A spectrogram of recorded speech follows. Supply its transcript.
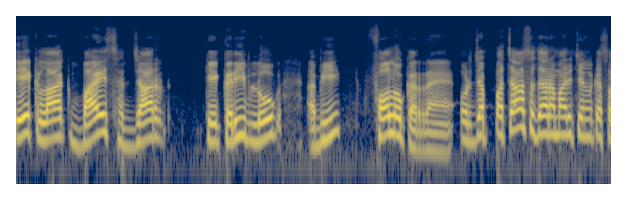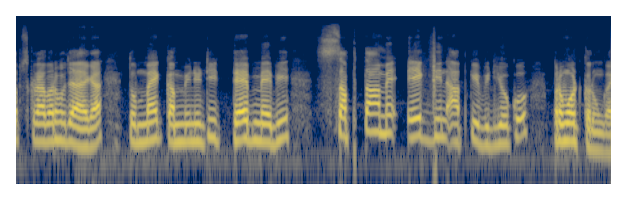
एक लाख बाईस हज़ार के करीब लोग अभी फॉलो कर रहे हैं। और जब पचास हज़ार हमारे चैनल का सब्सक्राइबर हो जाएगा तो मैं कम्युनिटी टैब में भी सप्ताह में एक दिन आपकी वीडियो को प्रमोट करूँगा।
